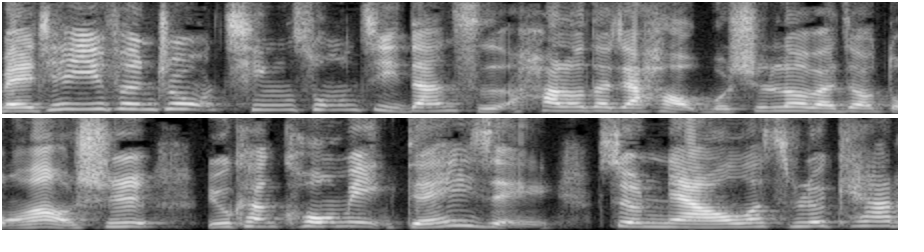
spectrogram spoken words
每天一分钟，轻松记单词。Hello，大家好，我是乐外教董老师。You can call me Daisy. So now let's look at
